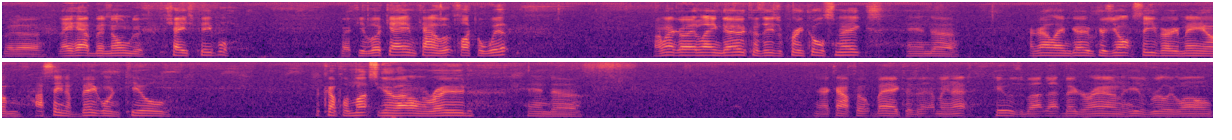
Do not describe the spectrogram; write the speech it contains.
But uh, they have been known to chase people. But if you look at him, kind of looks like a whip. I'm gonna go ahead and let him go because these are pretty cool snakes. And uh, I'm gonna let him go because you don't see very many of them. I seen a big one killed a couple of months ago out on the road. And uh, yeah, I kind of felt bad because I mean that he was about that big around and he was really long.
